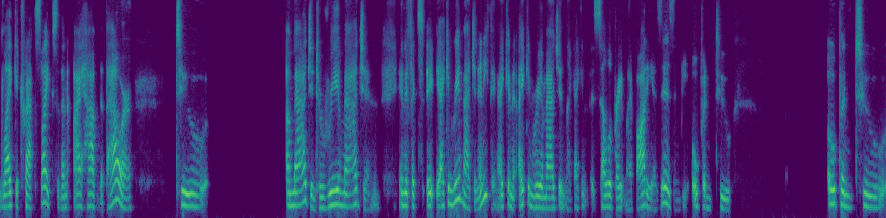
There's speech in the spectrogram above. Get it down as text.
like attracts like. So then I have the power to imagine to reimagine and if it's i can reimagine anything. I can i can reimagine like i can uh, celebrate my body as is and be open to open to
